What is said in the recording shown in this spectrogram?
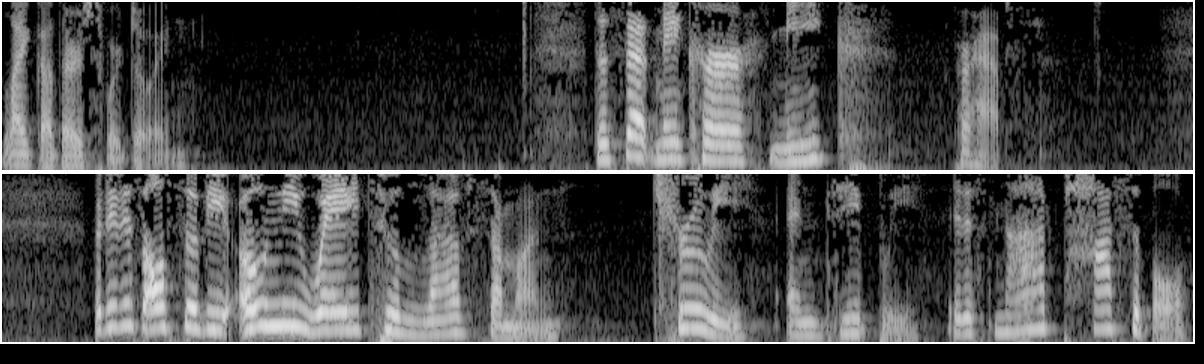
like others were doing. Does that make her meek? Perhaps. But it is also the only way to love someone truly and deeply. It is not possible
